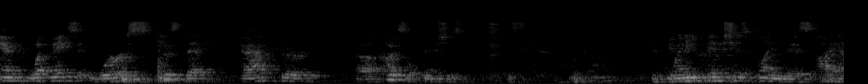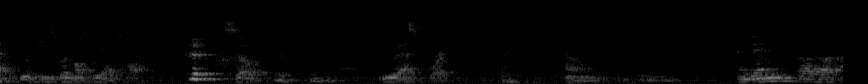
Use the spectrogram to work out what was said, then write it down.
and what makes it worse is that after uh, Axel finishes, when he finishes playing this, I have to do a piece where mostly I talk. So you asked for it. Um, and then uh,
